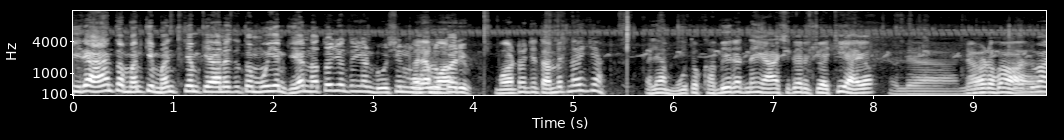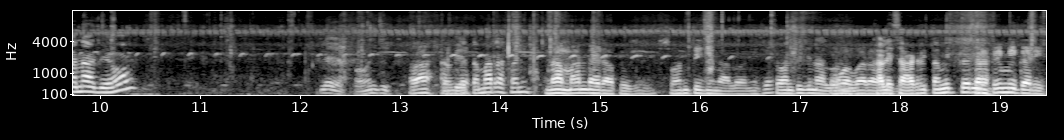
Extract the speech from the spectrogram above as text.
ઈ રહ્યા તો મન કે મન કેમ કહેવાના તો હું એને ઘેર નતો જોયો તો એને કર્યું. મોટો જે તમે જ નહીં ગયા? અલ્યા હું તો ખબર જ નહીં આ શિકાર ચોથી આવ્યો. અલ્યા લે હડો હો. ના દે હો. લે ભવનજી હા, બે તમારે રાખવાની? ના માન નહીં રાખવું. છે શાંતિજી ના હાલવાની છે શાંતિજી ના લો ખાલી સાકરી તમે જ કરી. સાકરી મેં કરી.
